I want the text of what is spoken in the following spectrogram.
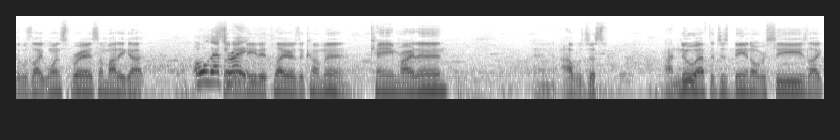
It was like one spread. Somebody got oh, that's so right. they needed players to come in. Came right in, and I was just. I knew after just being overseas, like,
